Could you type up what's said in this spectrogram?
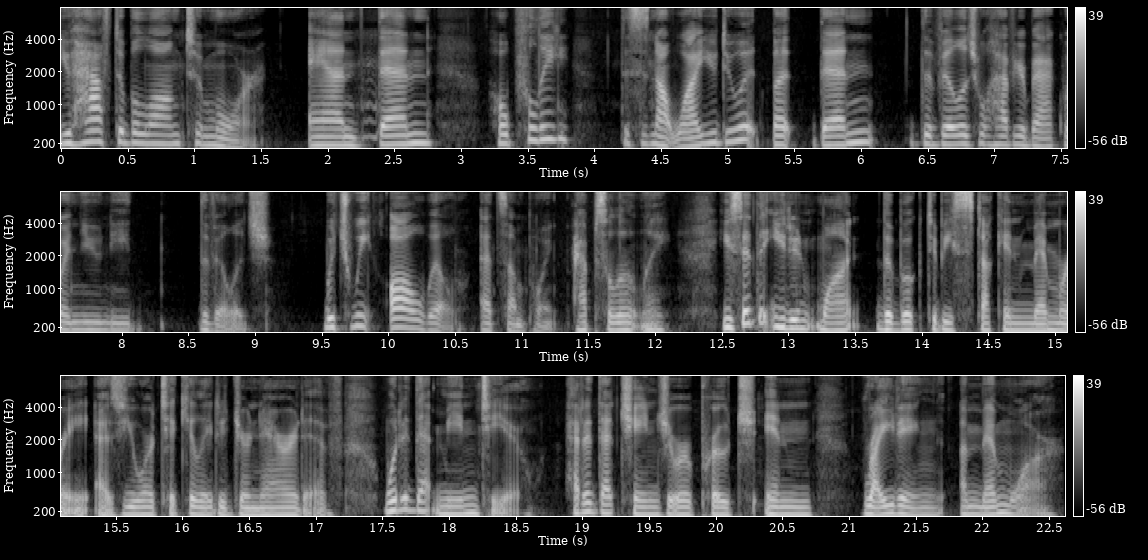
you have to belong to more. And then hopefully, this is not why you do it, but then the village will have your back when you need the village, which we all will at some point. Absolutely. You said that you didn't want the book to be stuck in memory as you articulated your narrative. What did that mean to you? How did that change your approach in writing a memoir?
